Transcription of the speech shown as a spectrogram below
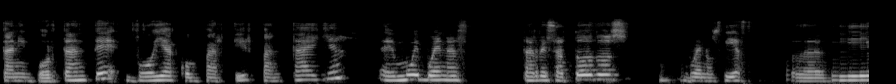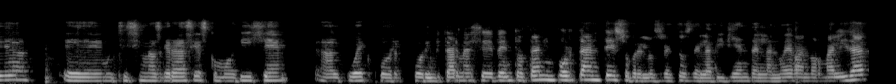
tan importante. Voy a compartir pantalla. Eh, muy buenas tardes a todos. Buenos días todavía. Eh, muchísimas gracias, como dije, al PUEC por, por invitarme a ese evento tan importante sobre los retos de la vivienda en la nueva normalidad.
